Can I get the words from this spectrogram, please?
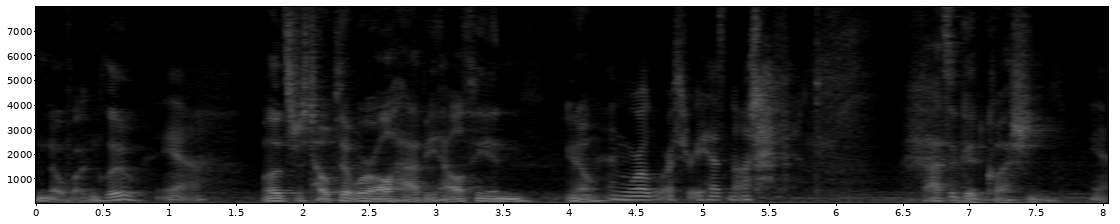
No fucking clue. yeah, Well, let's just hope that we're all happy, healthy, and you know. And World War Three has not happened. That's a good question. Yeah.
